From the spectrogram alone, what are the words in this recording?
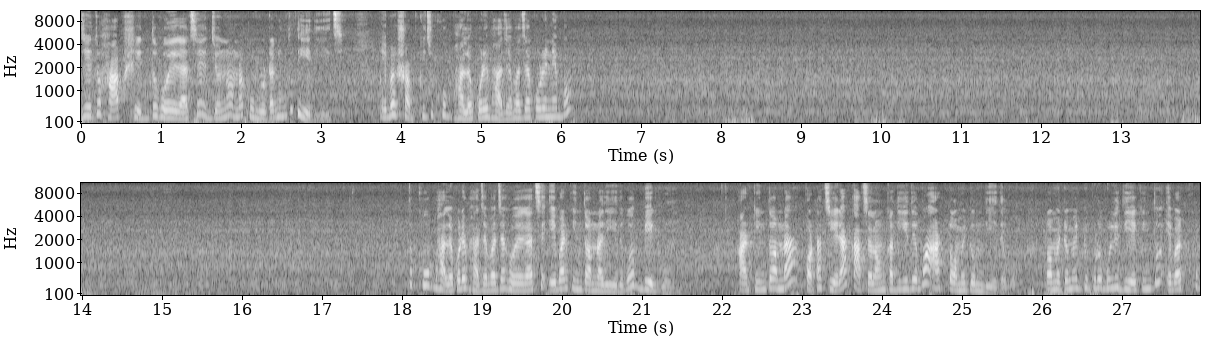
যেহেতু হাফ সেদ্ধ হয়ে গেছে, এর জন্য আমরা কুমড়োটা কিন্তু দিয়ে দিয়েছি। এবার সব কিছু খুব ভালো করে ভাজা ভাজা করে নেব। তো খুব ভালো করে ভাজা ভাজা হয়ে গেছে। এবার কিন্তু আমরা দিয়ে দেবো বেগুন। আর কিন্তু আমরা কটা চেরা কাঁচা লঙ্কা দিয়ে দেবো আর টমেটোম দিয়ে দেবো। টমেটোমের টুকরোগুলি দিয়ে কিন্তু এবার খুব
